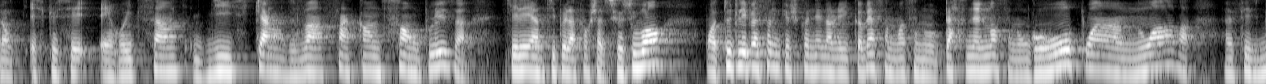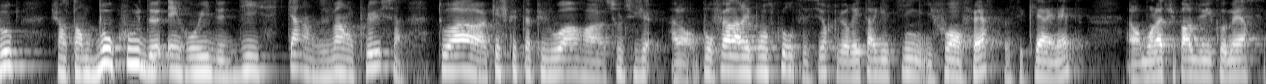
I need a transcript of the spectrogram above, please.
donc, est-ce que c'est ROI de 5, 10, 15, 20, 50, 100 ou plus? Quelle est un petit peu la fourchette? Parce que souvent, moi, toutes les personnes que je connais dans le e-commerce, moi, c'est mon, personnellement, c'est mon gros point noir Facebook. J'entends beaucoup de ROI de 10, 15, 20 ou plus, Toi, qu'est-ce que tu as pu voir sur le sujet? Alors, pour faire la réponse courte, c'est sûr que le retargeting, il faut en faire, ça c'est clair et net. Alors bon, là tu parles du e-commerce,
